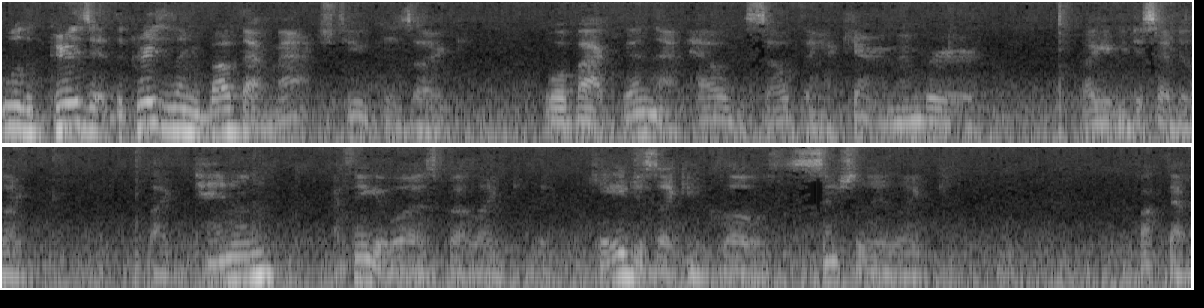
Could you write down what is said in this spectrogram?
Well, the crazy the crazy thing about that match too, because like, well, back then that Hell in the Cell thing, I can't remember, like if you just had to like, like pin them, I think it was, but like the cage is like enclosed, it's essentially like, fuck that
